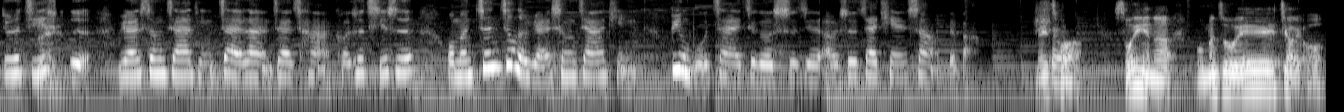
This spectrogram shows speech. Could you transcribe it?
就是即使原生家庭再烂再差，可是其实我们真正的原生家庭并不在这个世界，而是在天上，对吧？没错。所以呢，我们作为教友，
